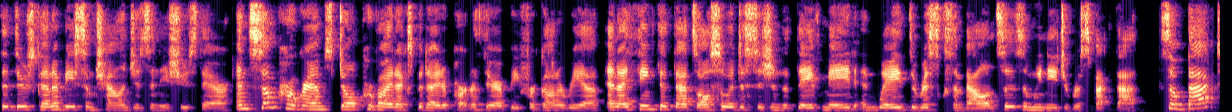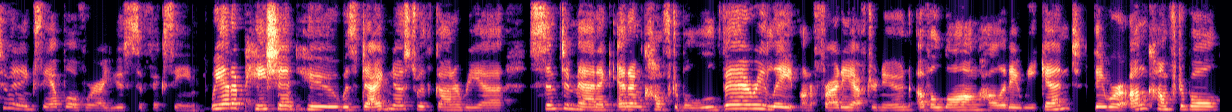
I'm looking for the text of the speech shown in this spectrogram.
that there's going to be some challenges and issues there. And some programs don't provide expedited partner therapy for gonorrhea. And I think that that's also a decision that they've made and weighed the risks and balances, and we need to respect that. So back to an example of where I used Cefixime. We had a patient who was diagnosed with gonorrhea, symptomatic and uncomfortable very late on a Friday afternoon of a long holiday weekend. They were uncomfortable.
